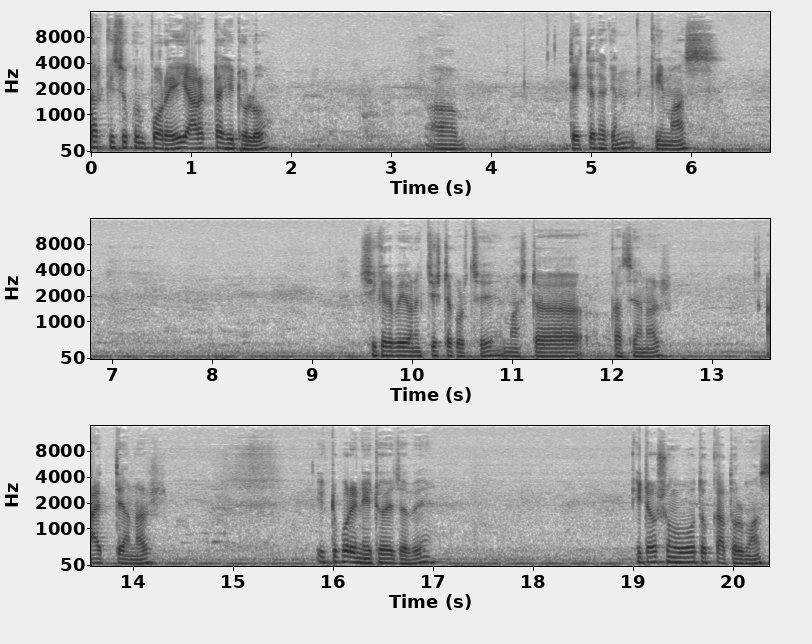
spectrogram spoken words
তার কিছুক্ষণ পরেই আরেকটা হিট হলো। দেখতে থাকেন কি মাছ। শিকারি ভাই অনেক চেষ্টা করছে মাছটা কাছে আনার, আয়ত্তে আনার। একটু পরে নেট হয়ে যাবে। এটাও সম্ভবত কাতল মাছ।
